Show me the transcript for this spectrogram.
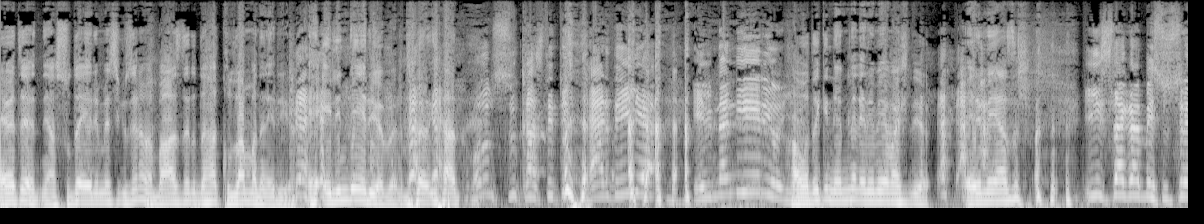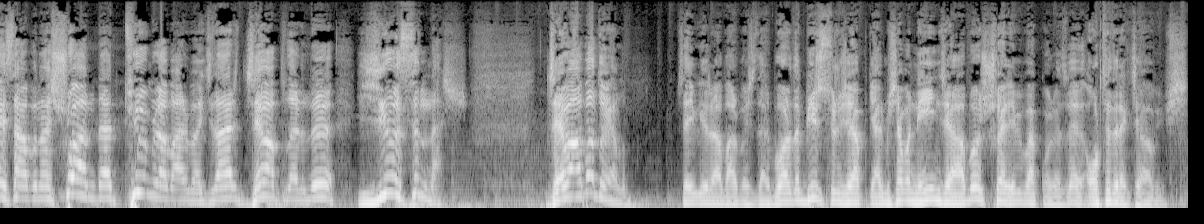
evet evet. Ya suda erimesi güzel ama bazıları daha kullanmadan eriyor. E, elinde eriyor böyle. Oğlum su kastettiğin ter değil ya. Elimden niye eriyorsun ya? havadaki nemden erimeye başlıyor. Erimeye hazır. Instagram mesut süre hesabına şu anda tüm rabarbacılar cevaplarını yığsınlar. Cevaba doyalım sevgili rabarbacılar. Bu arada bir sürü cevap gelmiş ama neyin cevabı şöyle bir bakmam lazım. Evet, orta direkt cevabıymış.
